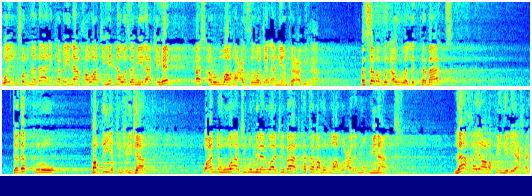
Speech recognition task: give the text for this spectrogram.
وينشرن ذلك بين أخواتهن وزميلاتهن. أسأل الله عز وجل أن ينفع بها. السبب الأول للثبات تذكر فرضية الحجاب وأنه واجب من الواجبات كتبه الله على المؤمنات. لا خيار فيه لأحد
